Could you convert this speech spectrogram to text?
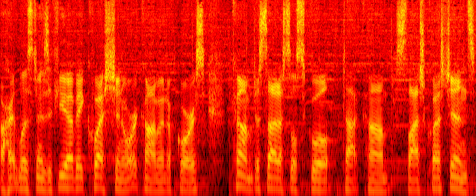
All right, listeners, if you have a question or a comment, of course, come to sidehustleschool.com slash questions.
